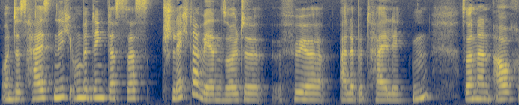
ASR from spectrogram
Und das heißt nicht unbedingt, dass das schlechter werden sollte für alle Beteiligten, sondern auch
